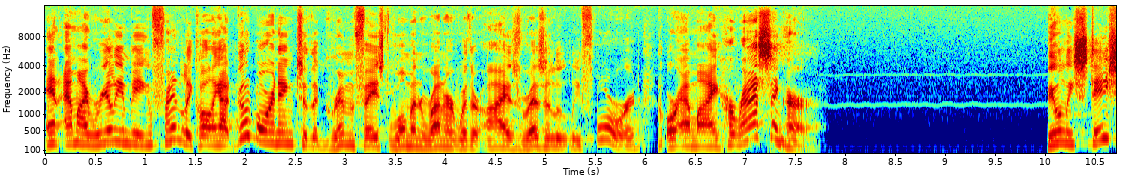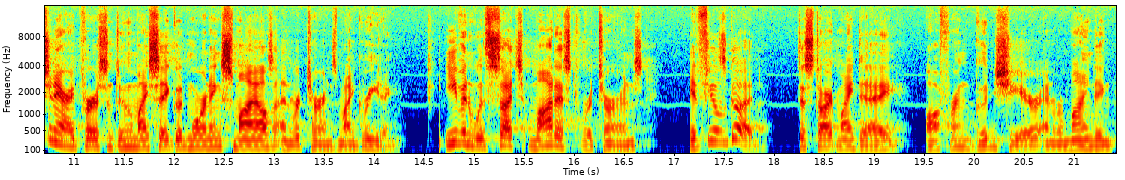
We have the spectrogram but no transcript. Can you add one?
And am I really being friendly, calling out, Good morning, to the grim faced woman runner with her eyes resolutely forward, or am I harassing her? The only stationary person to whom I say good morning smiles and returns my greeting. Even with such modest returns, it feels good to start my day offering good cheer and reminding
